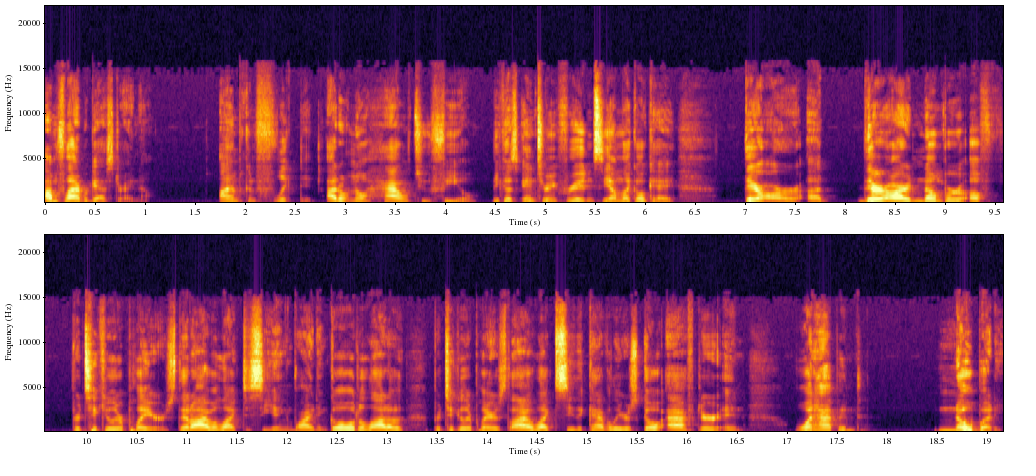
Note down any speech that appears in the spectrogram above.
I'm flabbergasted right now. I am conflicted. I don't know how to feel because entering free agency, I'm like, okay, there are a there are a number of particular players that I would like to see in white and gold. A lot of particular players that I would like to see the Cavaliers go after. And what happened? Nobody,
